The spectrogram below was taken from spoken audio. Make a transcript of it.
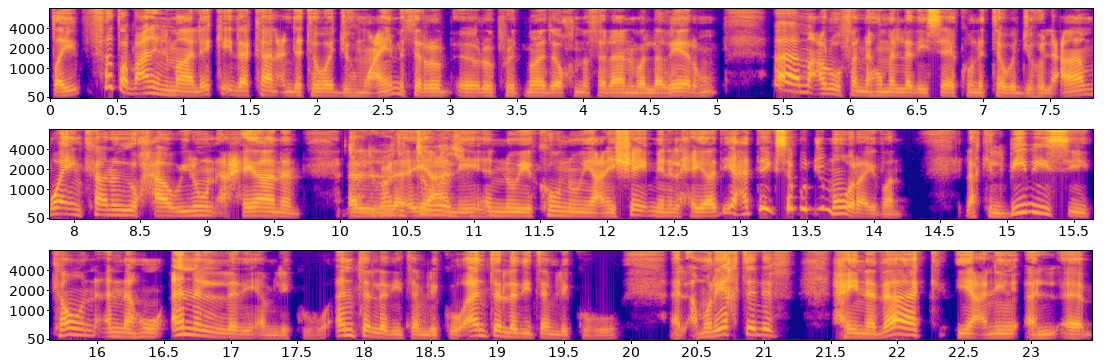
طيب فطبعا المالك إذا كان عنده توجه معين مثل روب- روبرت ميردوخ مثلا ولا غيرهم آه، معروف أنهم الذي سيكون التوجه العام وإن كانوا يحاولون أحيانا يعني. يعني إنه يكونوا يعني شيء من الحيادية حتى يكسبوا الجمهور أيضا لكن البي بي سي كون أنه أنا الذي أملكه أنت الذي تملكه أنت الذي تملكه الأمر يختلف حين ذاك يعني آه،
